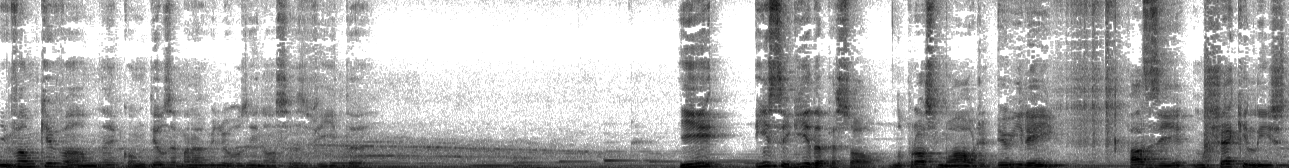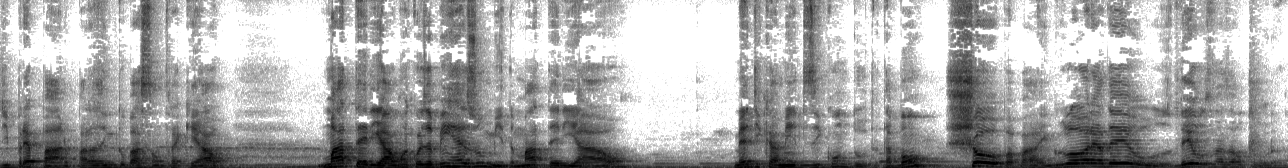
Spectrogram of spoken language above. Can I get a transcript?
E vamos que vamos, né? Como Deus é maravilhoso em nossas vidas. E em seguida, pessoal, no próximo áudio eu irei fazer um checklist de preparo para a intubação traqueal. Material, uma coisa bem resumida: material, medicamentos e conduta, tá bom? Show, papai! Glória a Deus! Deus nas alturas.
